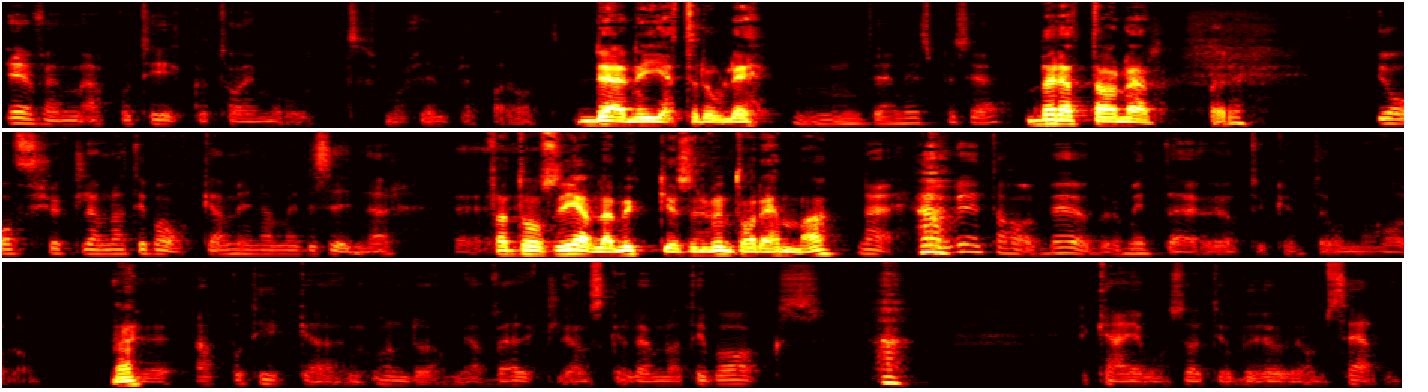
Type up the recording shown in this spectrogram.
Även apotek att ta emot morfinpreparat. Den är jätterolig. Mm, den är speciell. Berätta om den. Vad är det? Jag har försökt lämna tillbaka mina mediciner. Eh, För att du har så jävla mycket så du vill inte ha det hemma. Nej, jag vill inte ha, behöver dem inte och jag tycker inte om att ha dem. Nej. Eh, Apotekaren undrar om jag verkligen ska lämna tillbaks. Det kan ju vara så att jag behöver dem sen.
